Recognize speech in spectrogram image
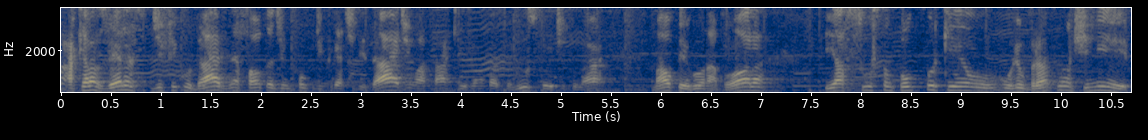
aquelas velhas dificuldades, né? Falta de um pouco de criatividade, um ataque, o João Casbelus foi o titular, mal pegou na bola e assusta um pouco porque o, o, Rio Branco é um time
